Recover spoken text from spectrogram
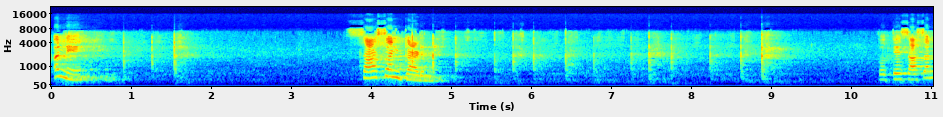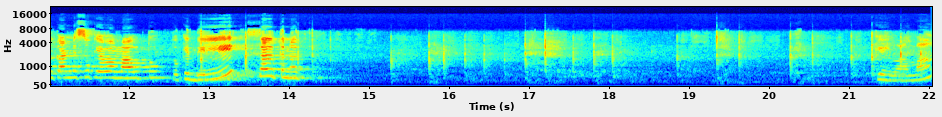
અને શાસનકાળને તો તે શાસનકાળને શું કહેવામાં આવતું? તો કે દિલ્હી સલ્તનત. કહેવામાં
